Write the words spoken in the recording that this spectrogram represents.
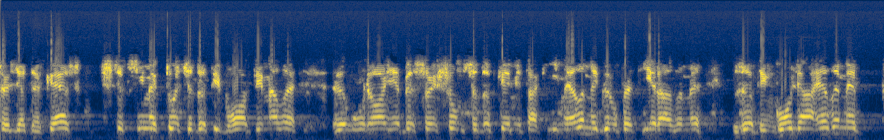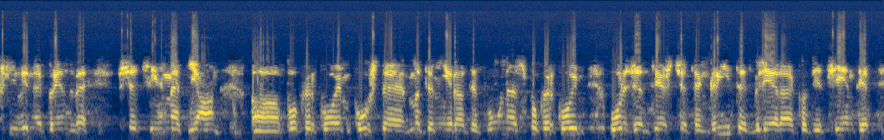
të LDK-s. Shqetësime këto që do t'i bartim edhe uroj e besoj shumë se do të kemi takime edhe me grupet tjera edhe me Zotin Gola edhe me këshillin e prindve shqetësimet janë, po kërkojmë kushte më të mira të punës, po kërkojmë urgjentisht që të ngritet vlera e koeficientit,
